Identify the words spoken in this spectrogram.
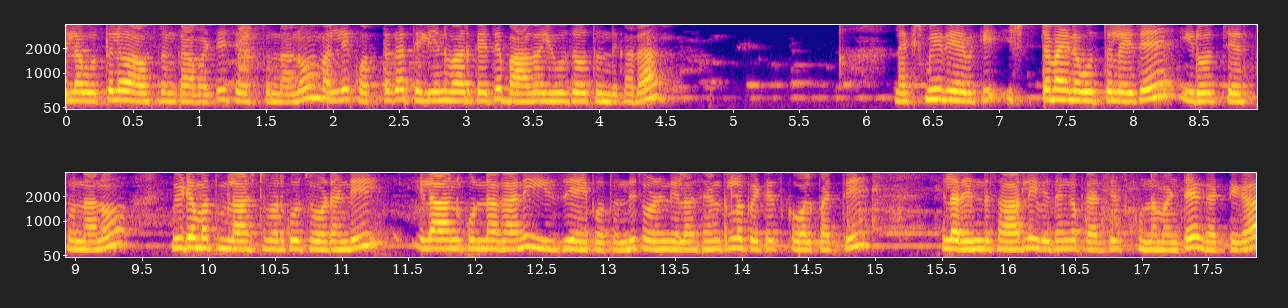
ఇలా ఒత్తులు అవసరం కాబట్టి చేస్తున్నాను. మళ్ళీ కొత్తగా తెలియని వారికి అయితే బాగా యూజ్ అవుతుంది కదా. లక్ష్మీదేవికి ఇష్టమైన ఒత్తులు అయితే ఈరోజు చేస్తున్నాను. వీడియో మొత్తం లాస్ట్ వరకు చూడండి. ఇలా అనుకున్నా కానీ ఈజీ అయిపోతుంది. చూడండి ఇలా సెంటర్లో పెట్టేసుకోవాలి పత్తి. ఇలా రెండు సార్లు ఈ విధంగా ప్రెస్ చేసుకున్నామంటే గట్టిగా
